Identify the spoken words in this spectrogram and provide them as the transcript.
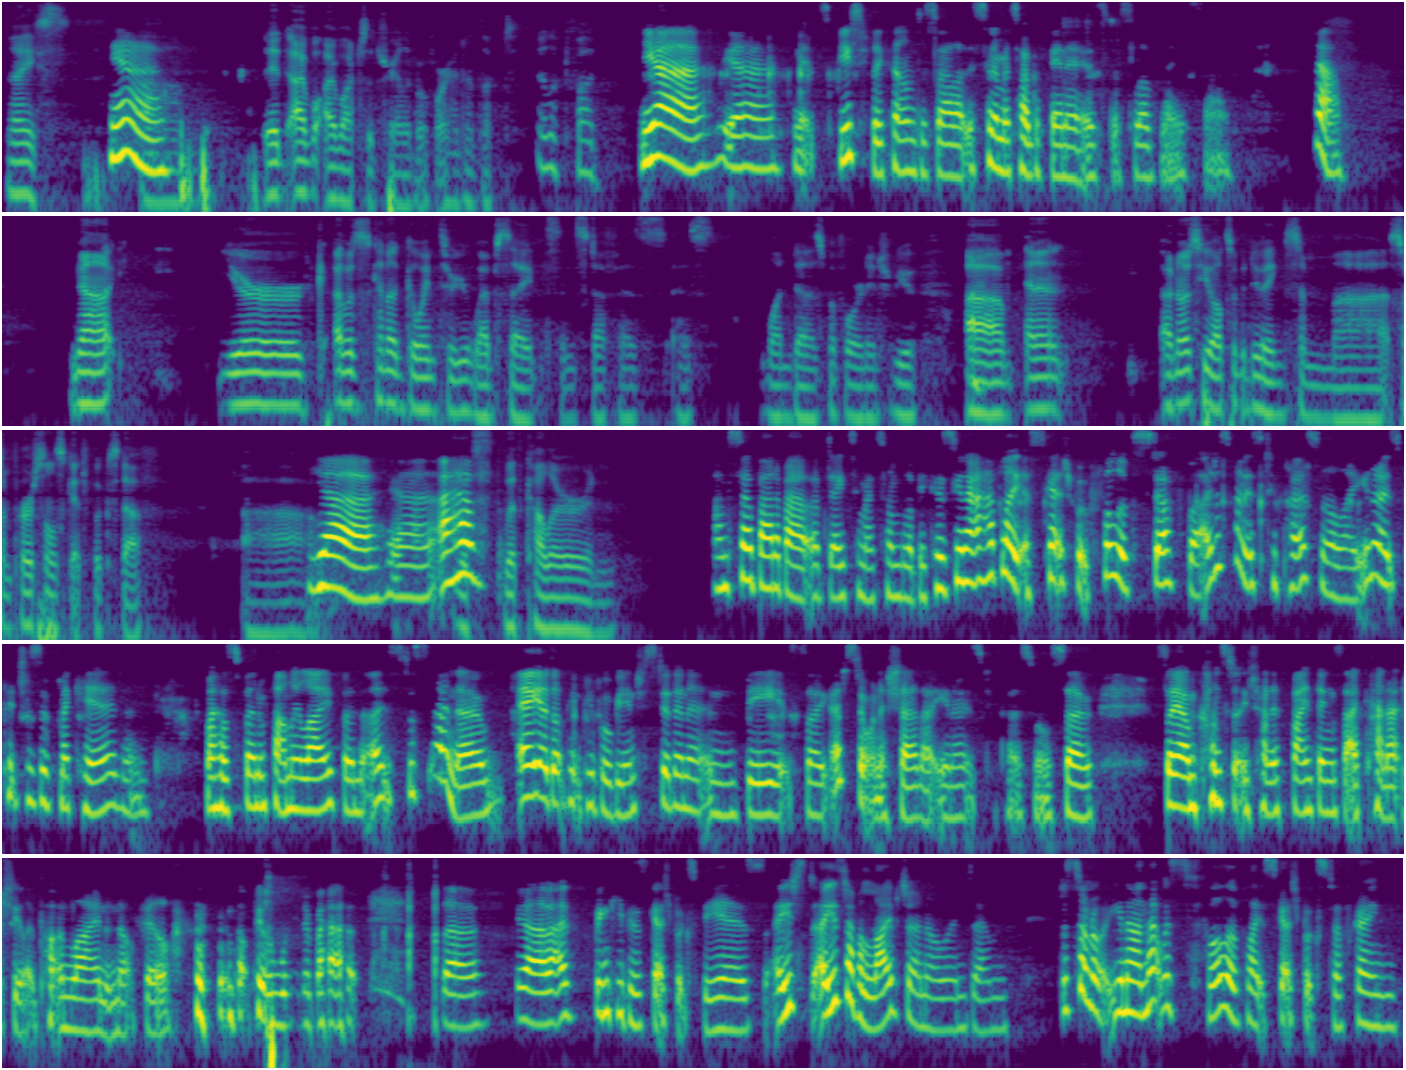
Nice. Yeah, Um, it. I, I watched the trailer beforehand. It looked. It looked fun. Yeah, yeah, and it's beautifully filmed as well. Like the cinematography in it is just lovely. So, yeah, Now, you're. I was kind of going through your websites and stuff as as one does before an interview, um, and I noticed you also been doing some uh, some personal sketchbook stuff. Uh, yeah, yeah. I have with, with color and I'm so bad about updating my Tumblr because you know I have like a sketchbook full of stuff, but I just find it's too personal. Like you know, it's pictures of my kid and my husband and family life, and it's just I don't know. A, I don't think people will be interested in it, and B, it's like I just don't want to share that. You know, it's too personal. So, so yeah, I'm constantly trying to find things that I can actually like put online and not feel not feel weird about. So yeah, I've been keeping sketchbooks for years. I used I used to have a live journal and um, just don't know, you know, and that was full of like sketchbook stuff going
